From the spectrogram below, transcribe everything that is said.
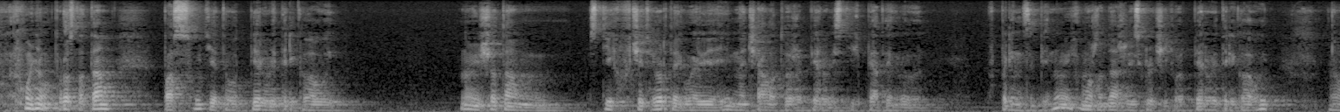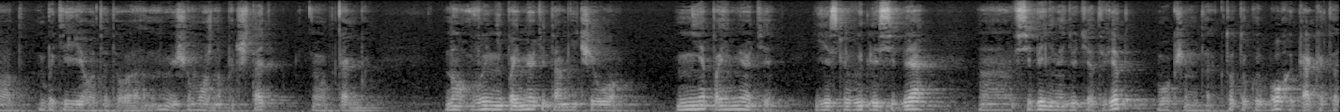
понял, просто там, по сути, это вот первые три главы. Ну, еще там стих в четвертой главе и начало тоже первый стих пятой главы. В принципе, ну, их можно даже исключить. Вот первые три главы, вот, бытие вот этого, ну, еще можно почитать, вот, как бы. Но вы не поймете там ничего. Не поймете, если вы для себя э, в себе не найдете ответ, в общем-то, кто такой Бог и как это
